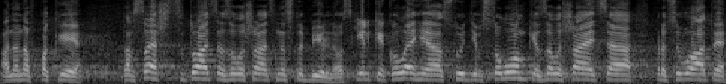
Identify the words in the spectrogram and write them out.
а не навпаки. Та все ж ситуація залишається нестабільною, оскільки колегія суддів Соломки залишається працювати,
